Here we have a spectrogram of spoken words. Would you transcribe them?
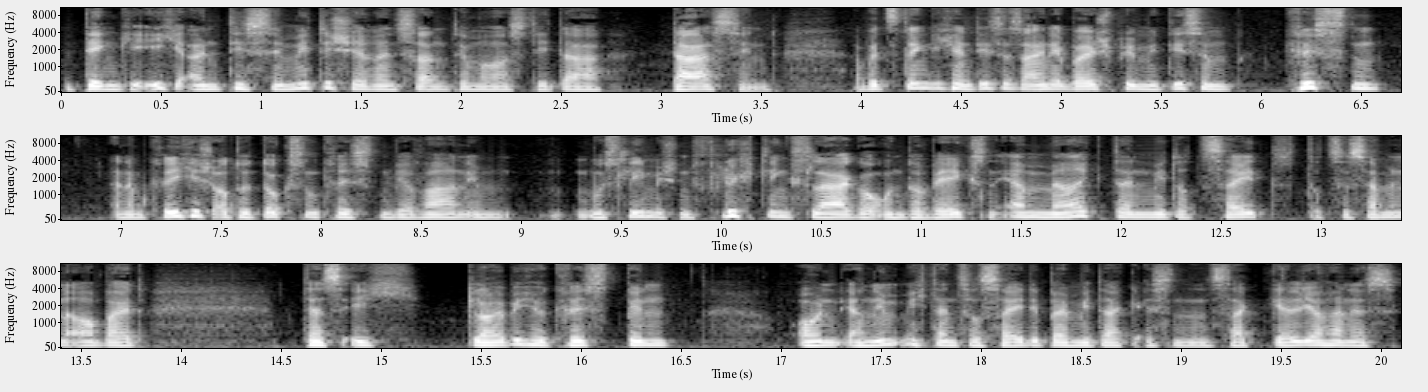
denke ich, antisemitische Ressentiments, die da da sind. Aber jetzt denke ich an dieses eine Beispiel mit diesem Christen, einem griechisch-orthodoxen Christen. Wir waren im muslimischen Flüchtlingslager unterwegs und er merkt dann mit der Zeit der Zusammenarbeit, dass ich gläubiger Christ bin und er nimmt mich dann zur Seite beim Mittagessen und sagt, gell Johannes,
